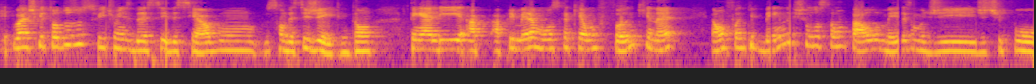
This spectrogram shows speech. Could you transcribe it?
Eu acho que todos os featurings desse, desse álbum são desse jeito. Então, tem ali a, a primeira música que é um funk, né? É um funk bem no estilo São Paulo mesmo, de, de tipo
